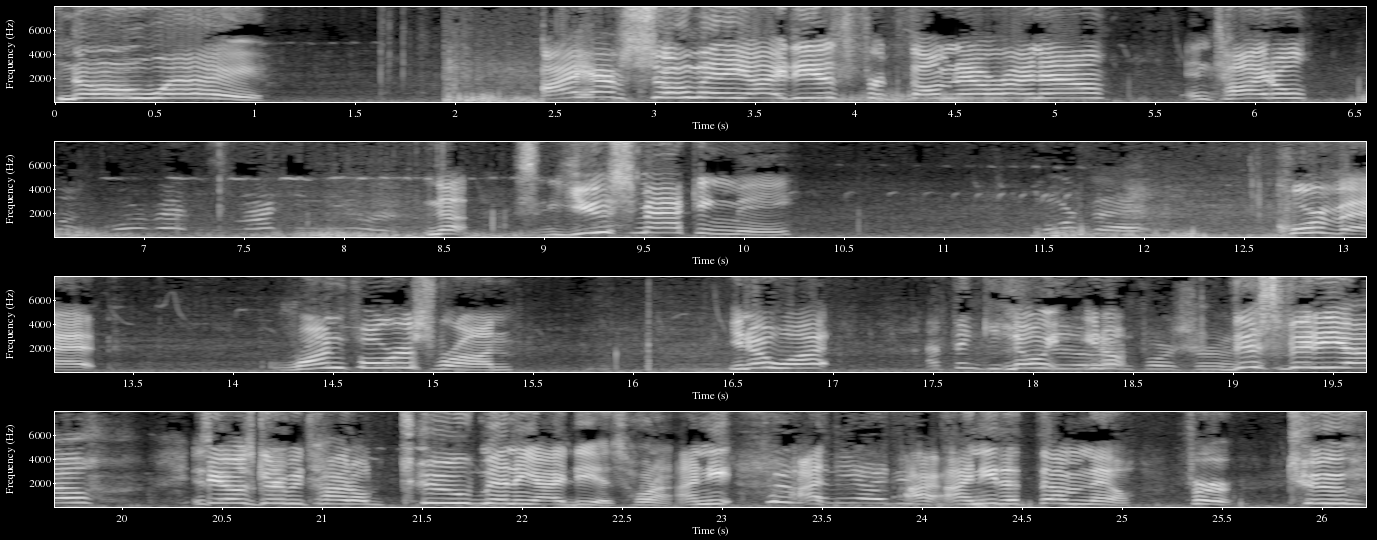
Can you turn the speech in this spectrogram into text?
No way! I have so many ideas for thumbnail right now and title. What, Corvette smacking you or No, you smacking me, Corvette? Corvette, Run Forrest Run. You know what? I think you No, you know, Run Forrest Run. This video, this video is gonna be titled "Too Many Ideas." Hold on, I need, Too I, many ideas. I, I need a thumbnail for two,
